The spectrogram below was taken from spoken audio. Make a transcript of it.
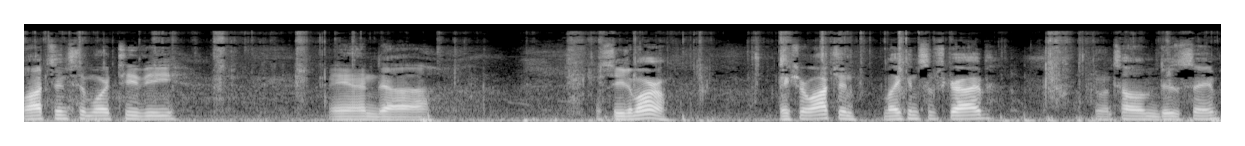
watching some more TV, and uh, we'll see you tomorrow. Thanks for watching. Like and subscribe. You want to tell them to do the same?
